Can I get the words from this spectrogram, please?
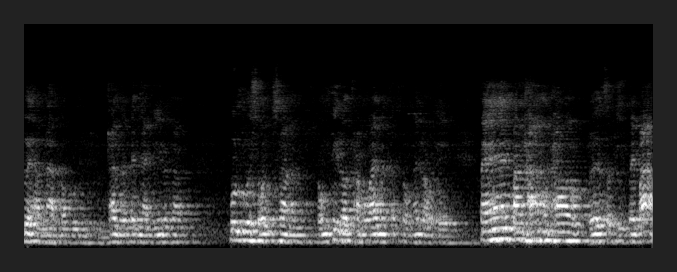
ด้วยอำนาจของบุญกุศลท่านไม่เป็นอย่างนี้หรอครับ บุญกุศลสั่งสมที่เราทำไว้มันจะส่งให้เราเอง แม้บางครั้งบางคราวเผลอสติไปบ้าง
